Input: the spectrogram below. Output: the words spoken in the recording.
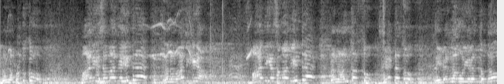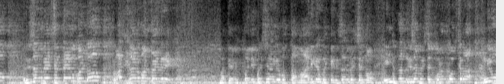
ನನ್ನ ಬದುಕು ಮಾದಿಗ ಸಮಾಜ ಇದ್ರೆ ನನ್ನ ರಾಜಕೀಯ ಮಾದಿಗ ಸಮಾಜ ಇದ್ರೆ ನನ್ನ ಅಂತಸ್ತು ಸ್ಟೇಟಸ್ ನೀವೆಲ್ಲವೂ ಇರುವಂತದ್ದು ರಿಸರ್ವೇಶನ್ ತೆಗೆದುಕೊಂಡು ರಾಜಕಾರಣ ಮಾಡ್ತಾ ಇದ್ರಿ ಮತ್ತೆ ಬಲಿಪಶಿ ಆಗಿರುವಂತ ಮಾದಿಗರ ಬಗ್ಗೆ ರಿಸರ್ವೇಶನ್ ಇಂಟರ್ನಲ್ ರಿಸರ್ವೇಶನ್ ಕೊಡೋದಕ್ಕೋಸ್ಕರ ನೀವು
